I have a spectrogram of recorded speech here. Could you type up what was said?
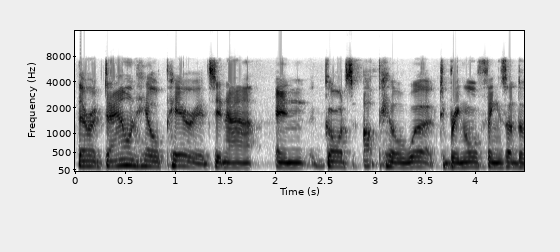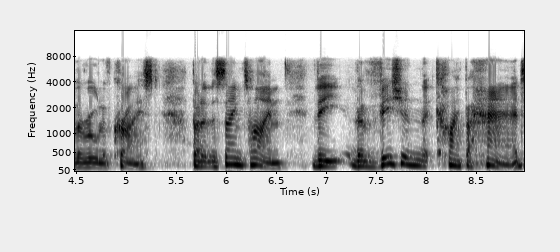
there are downhill periods in our in God's uphill work to bring all things under the rule of Christ. But at the same time, the the vision that Kuyper had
